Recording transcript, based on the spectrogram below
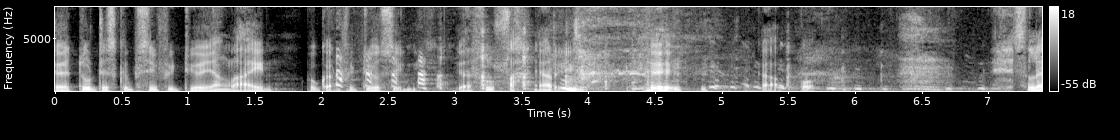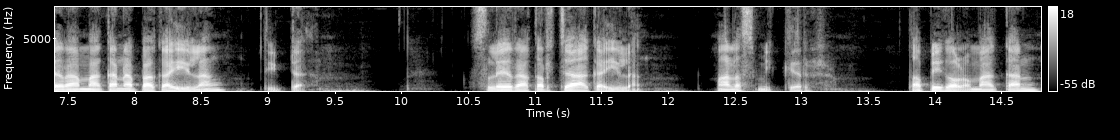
Yaitu deskripsi video yang lain, bukan video sini. Biar susah nyari. Kapok. Selera makan apakah hilang? Tidak. Selera kerja agak hilang. Malas mikir. Tapi kalau makan,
